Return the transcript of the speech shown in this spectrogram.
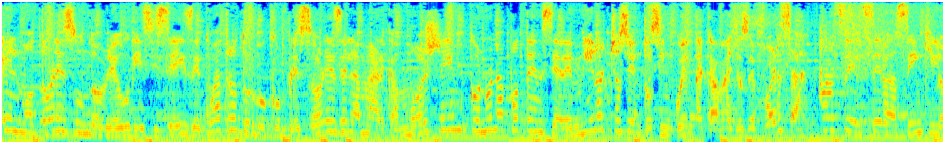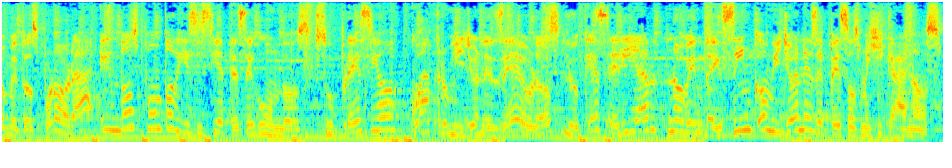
El motor es un W16 de cuatro turbocompresores de la marca Molsheim con una potencia de 1.850 caballos de fuerza. Hace el 0 a 100 kilómetros por hora en 2.17 segundos. Su precio, 4 millones de euros, lo que serían 95 millones de pesos mexicanos.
